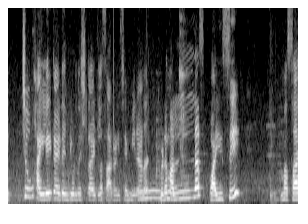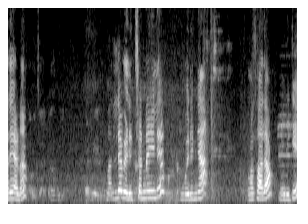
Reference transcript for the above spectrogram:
ഏറ്റവും ഹൈലൈറ്റ് ആയിട്ട് എനിക്ക് ഇവിടുന്ന് ഇഷ്ടമായിട്ടുള്ള സാധനം ഈ ചെമ്മീനാണ്. ഇവിടെ നല്ല സ്പൈസി മസാലയാണ്. നല്ല വെളിച്ചെണ്ണയിൽ മുരിഞ്ഞ മസാല എനിക്ക്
